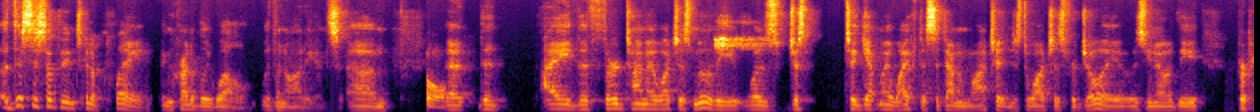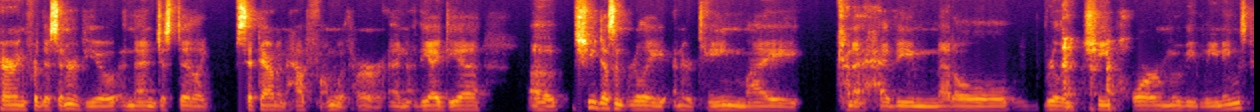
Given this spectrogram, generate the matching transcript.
this is something that's going to play incredibly well with an audience. Um, cool. the I the third time I watched this movie was just to get my wife to sit down and watch it, and just to watch this for joy. It was you know the preparing for this interview, and then just to like sit down and have fun with her. And the idea, uh, she doesn't really entertain my kind of heavy metal really cheap horror movie leanings.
